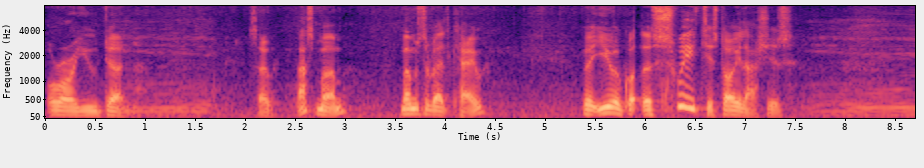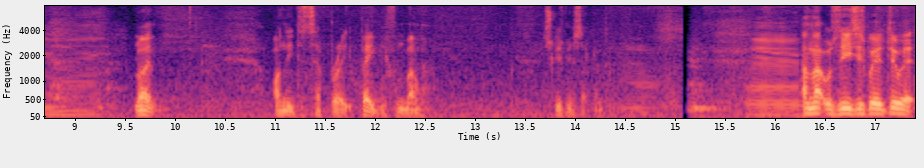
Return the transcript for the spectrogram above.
or are you dun? So that's mum. Mum's the red cow. But you have got the sweetest eyelashes. Right. I need to separate baby from mum. Excuse me a second. And that was the easiest way to do it.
